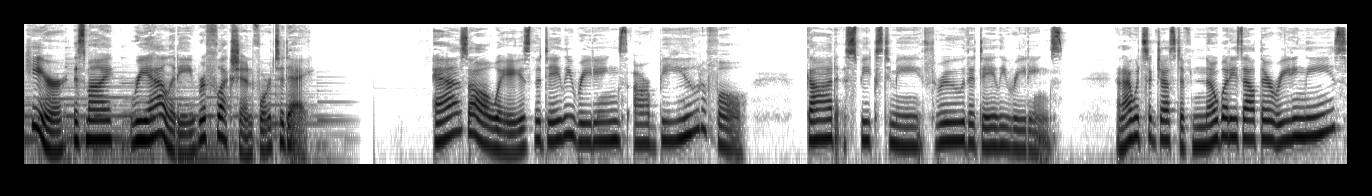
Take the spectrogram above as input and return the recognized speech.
Here is my reality reflection for today. As always, the daily readings are beautiful. God speaks to me through the daily readings. And I would suggest if nobody's out there reading these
